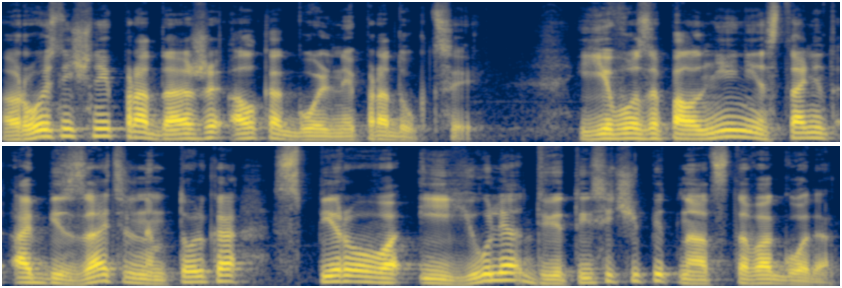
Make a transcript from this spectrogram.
розничной продажи алкогольной продукции. Его заполнение станет обязательным только с 1 июля 2015 года.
